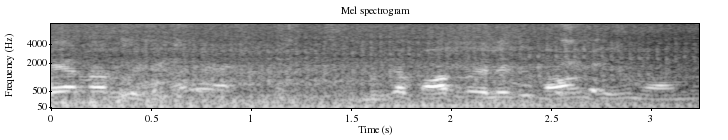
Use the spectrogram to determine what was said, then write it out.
ఏఎన్ఆర్ అన్నారు పెట్టాను. ఇంకా పాత వెళ్ళేది బాగుంది బాగుంది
